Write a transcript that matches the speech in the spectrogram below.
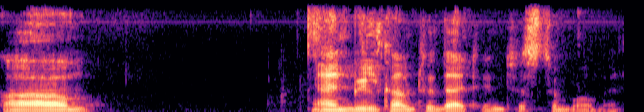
Um, and we'll come to that in just a moment.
